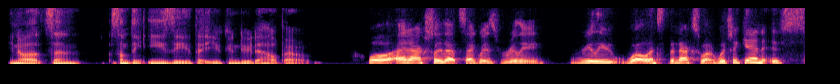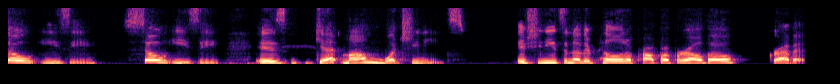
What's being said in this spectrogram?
you know that's an, something easy that you can do to help out. Well, and actually, that segues really, really well into the next one, which again is so easy, so easy. Is get mom what she needs. If she needs another pillow to prop up her elbow, grab it.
